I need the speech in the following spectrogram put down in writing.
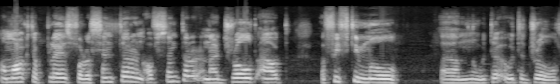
I marked a place for a center and off center and I drilled out a 50 mil um, with, the, with the drill.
